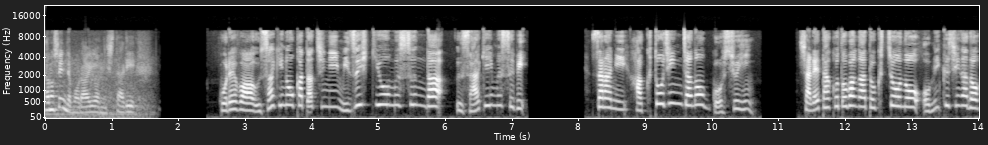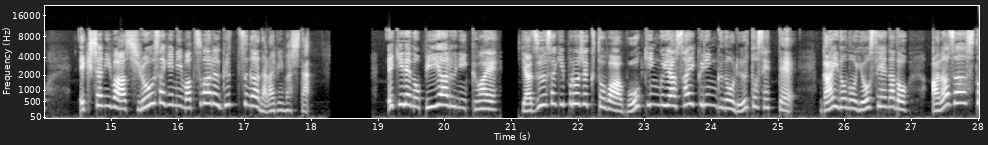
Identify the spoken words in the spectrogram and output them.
楽しんでもらうようにしたりこれはうさぎの形に水引きを結んだうさぎ結びさらに白兎神社の御朱印洒落た言葉が特徴のおみくじなど、駅舎には白うさぎにまつわるグッズが並びました。駅での PR に加え、やずうさぎプロジェクトはウォーキングやサイクリングのルート設定、ガイドの要請など、アナザースト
